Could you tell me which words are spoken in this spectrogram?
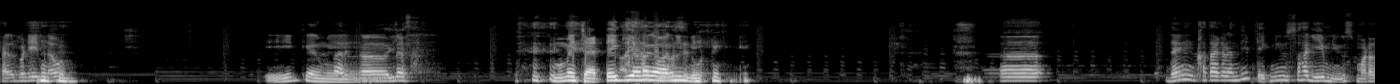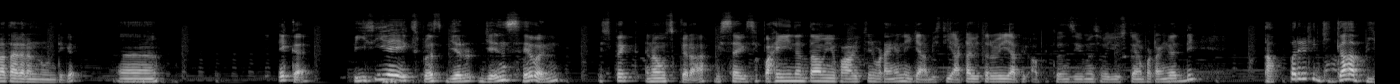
පැල්පට නව ඒක මේ මම චැට්ටේ කියන ගවගන්නේ දැන් කතා කරදි ටෙක්නිියස් සහගේ නිියස් මට කතා කරන්න ටික. එක පCXපස් ජෙන් 7 ස්පෙක් නවස් කර. විස්ස විසි පහහිනතා මේ පාච්චන පටගන්න එක විසි අට විතරේ අපි අපි කන්සීම යුස් කන පටන්ගද තප්පරයට ගිගාපි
